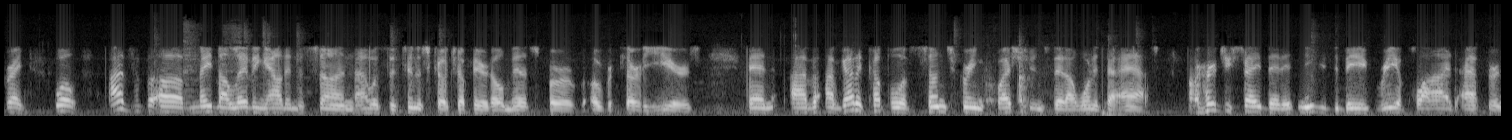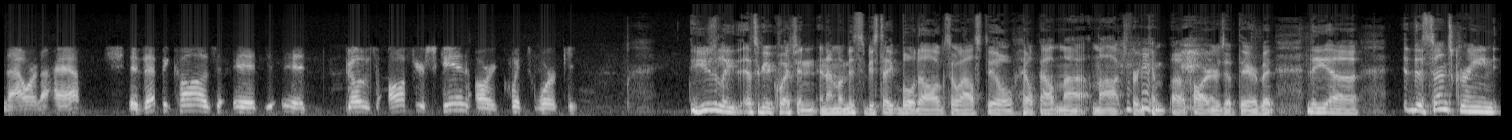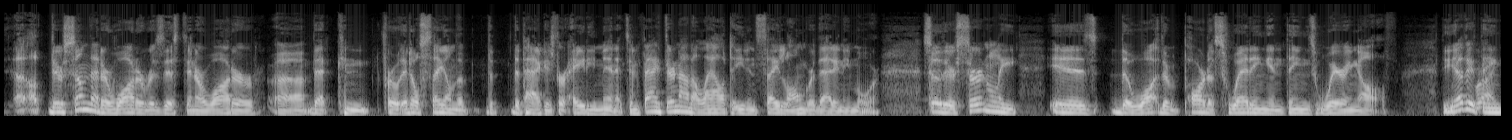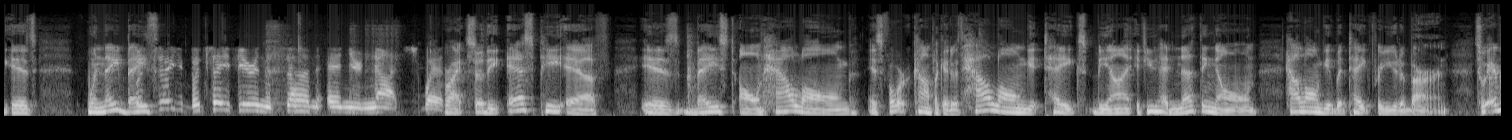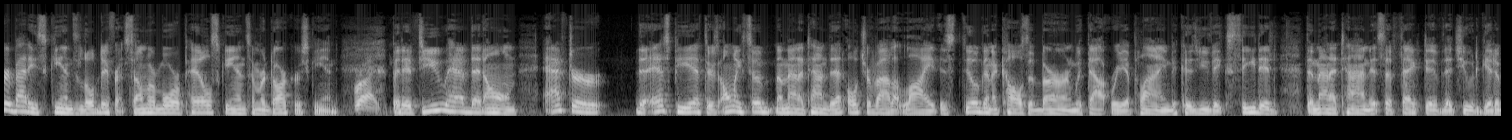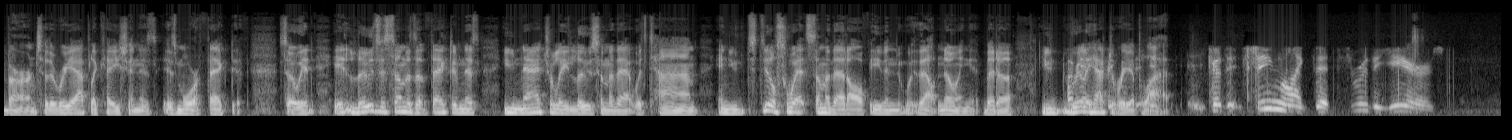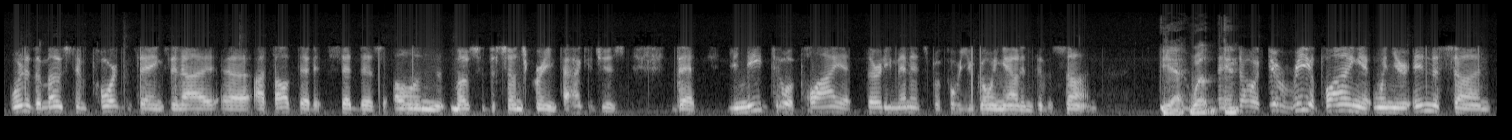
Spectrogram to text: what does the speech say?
Great. Well, I've uh, made my living out in the sun. I was the tennis coach up here at Ole Miss for over 30 years. And I've, I've got a couple of sunscreen questions that I wanted to ask. I heard you say that it needed to be reapplied after an hour and a half. Is that because it, it goes off your skin or it quits working? Usually, that's a good question, and I'm a Mississippi State Bulldog, so I'll still help out my my Oxford com- uh, partners up there. But the uh, the sunscreen, uh, there's some that are water resistant or water uh, that can, for it'll say on the, the, the, package for 80 minutes. In fact, they're not allowed to even say longer that anymore. So there certainly is the the part of sweating and things wearing off. The other right. thing is when they base. But say, but say if you're in the sun and you're not sweating. Right. So the SPF is based on how long it's for complicated. It's how long it takes beyond if you had nothing on, how long it would take for you to burn. So everybody's skin's a little different. Some are more pale skin, some are darker skinned. Right. But if you have that on after the SPF, there's only so amount of time that, that ultraviolet light is still going to cause a burn without reapplying because you've exceeded the amount of time it's effective that you would get a burn. So the reapplication is, is more effective. So it, it loses some of its effectiveness. You naturally lose some of that with time, and you still sweat some of that off even without knowing it. But uh, you okay, really have to reapply it. Because it, it seemed like that through the years, one of the most important things, and I uh, I thought that it said this on most of the sunscreen packages, that you need to apply it 30 minutes before you're going out into the sun. Yeah, well, and, and so if you're reapplying it when you're in the sun,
